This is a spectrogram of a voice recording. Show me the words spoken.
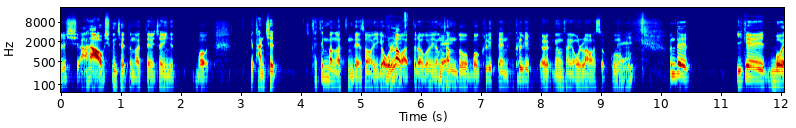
8시 한 9시 근처였던 것 같아요. 저희 이제 뭐 단체 채팅방 같은 데서 이게 네. 올라왔더라고요. 영상도 뭐 클립된 클립 열- 영상이 올라왔었고. 네. 근데 이게 뭐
